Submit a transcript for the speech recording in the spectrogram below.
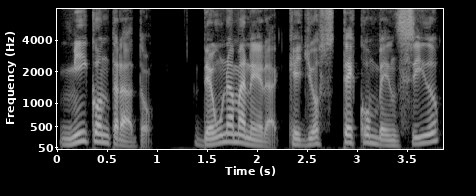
mi contrato de una manera que yo esté convencido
